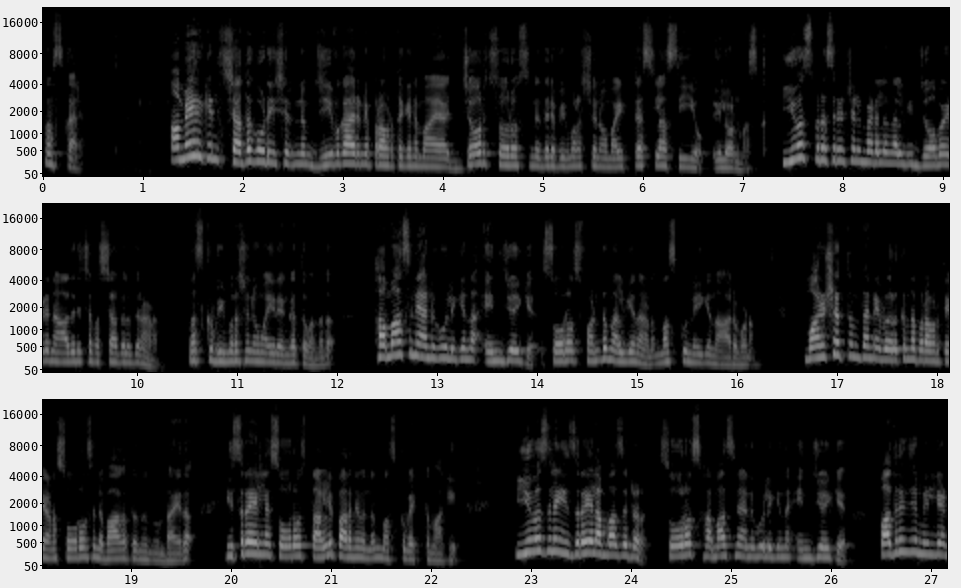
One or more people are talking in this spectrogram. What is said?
നമസ്കാരം. അമേരിക്കൻ ശതകോടീശ്വരനും ജീവകാരുണ്യ പ്രവർത്തകനുമായ ജോർജ് സോറോസിനെതിരെ വിമർശനവുമായി Tesla CEO Elon Musk. U S presidential medal നൽകി ജോ ബൈഡൻ ആദരിച്ച പശ്ചാത്തലത്തിലാണ് മസ്ക് വിമർശനവുമായി രംഗത്ത് വന്നത്. ഹമാസിനെ അനുകൂലിക്കുന്ന എൻ ജിഒയ്ക്ക് സോറോസ് ഫണ്ട് നൽകിയെന്നാണ് മസ്ക് ഉന്നയിക്കുന്ന ആരോപണം. മനുഷ്യത്വം തന്നെ വെറുക്കുന്ന പ്രവൃത്തിയാണ് സോറോസിന്റെ ഭാഗത്തു നിന്നുണ്ടായത് ഇസ്രയേലിനെ സോറോസ് തള്ളിപ്പറഞ്ഞുവെന്നും മസ്ക് വ്യക്തമാക്കി. യു എസിലെ ഇസ്രായേൽ അംബാസിഡർ സോറോസ് ഹമാസിനെ അനുകൂലിക്കുന്ന എൻ ജി പതിനഞ്ച് മില്യൺ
